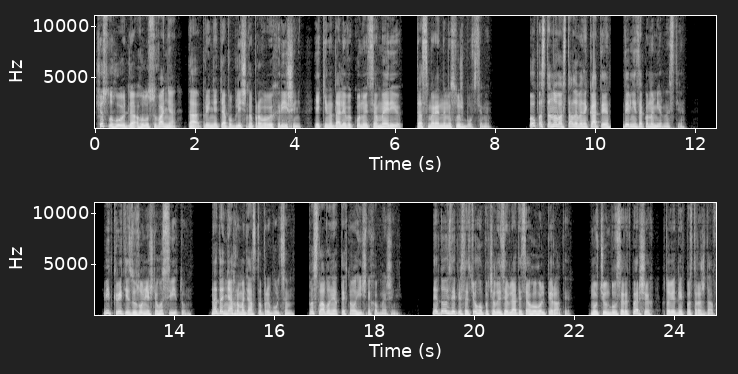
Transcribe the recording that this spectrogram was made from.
що слугують для голосування та прийняття публічно правових рішень, які надалі виконуються мерією та смиренними службовцями. У постановах стали виникати дивні закономірності, відкритість до зовнішнього світу, надання громадянства прибульцям, послаблення технологічних обмежень. Невдовзі після цього почали з'являтися гоголь-пірати. Мовчун був серед перших, хто від них постраждав.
